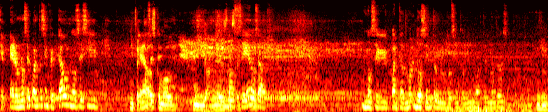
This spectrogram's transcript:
que, pero no sé cuántos infectados, no sé si, Infectados como millones, no no, sé, o sea, no sé cuántas, mu- 200 mil muertes, más de 200 mil. Ujú.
